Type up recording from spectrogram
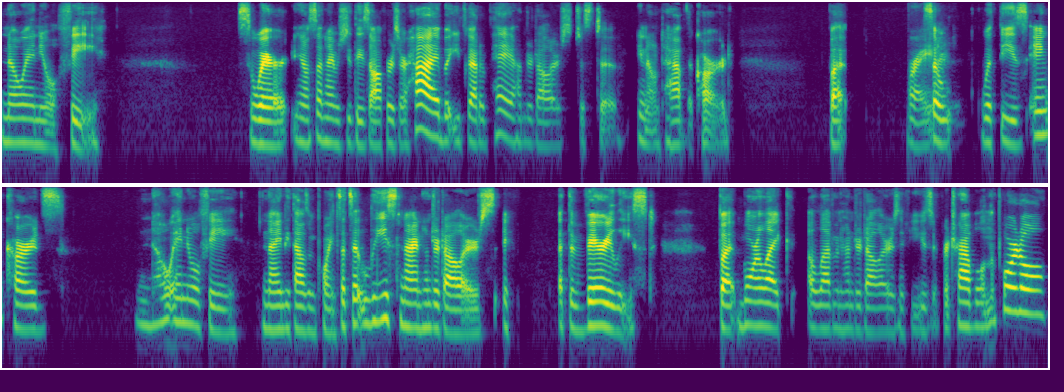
no annual fee. So where, you know, sometimes these offers are high, but you've got to pay a hundred dollars just to, you know, to have the card. But right. So with these ink cards, no annual fee, 90,000 points. That's at least $900 if at the very least, but more like $1,100 if you use it for travel in the portal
